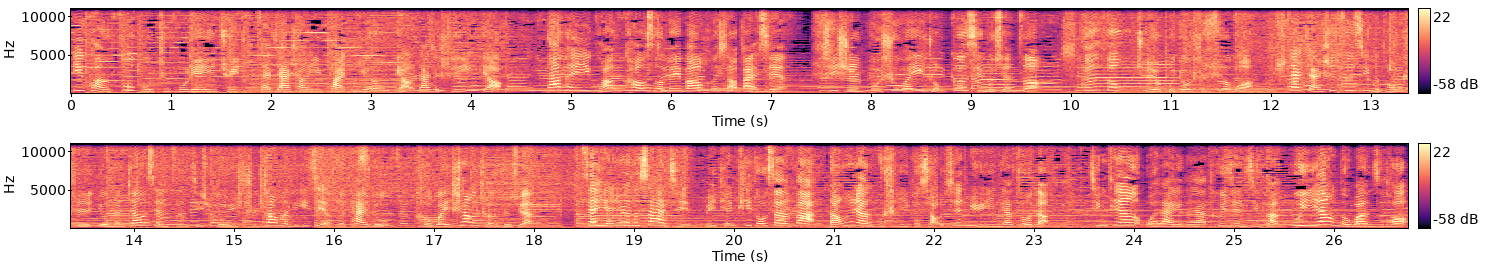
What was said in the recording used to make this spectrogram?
一款复古制服连衣裙，再加上一块尼龙表带的石英表，搭配一款靠色背包和小白鞋。其实不失为一种个性的选择，跟风却又不丢失自我，在展示自信的同时，又能彰显自己对于时尚的理解和态度，可谓上乘之选。在炎热的夏季，每天披头散发，当然不是一个小仙女应该做的。今天我来给大家推荐几款不一样的丸子头。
